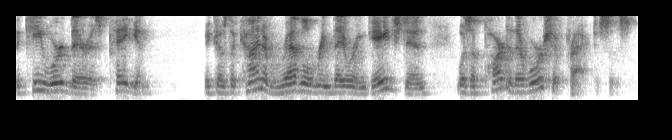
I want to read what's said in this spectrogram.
The key word there is pagan, because the kind of revelry they were engaged in was a part of their worship practices.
